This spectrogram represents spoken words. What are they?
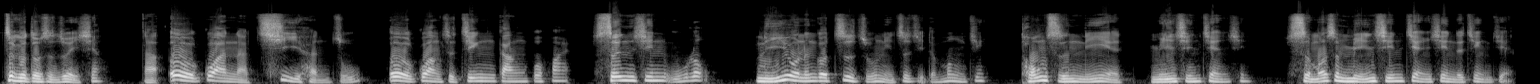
这个都是瑞相啊。二观呢，气很足，二观是金刚不坏，身心无漏。你又能够自主你自己的梦境，同时你也明心见性。什么是明心见性的境界？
